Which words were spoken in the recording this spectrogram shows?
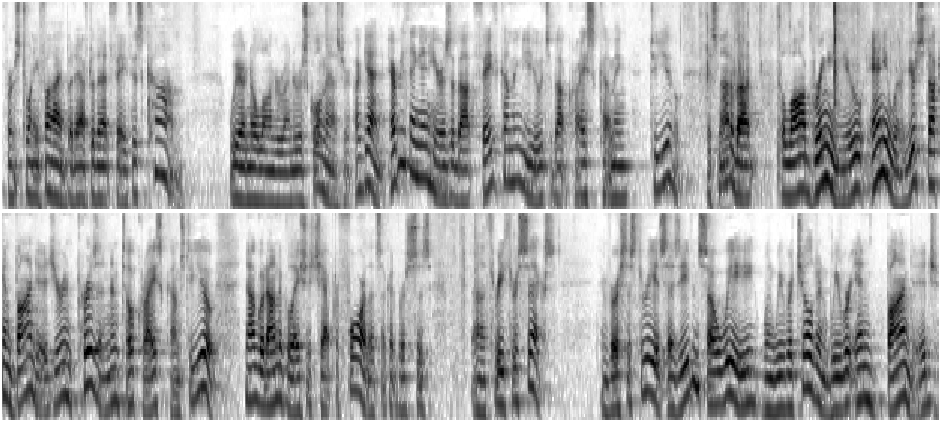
Verse 25, but after that faith is come, we are no longer under a schoolmaster. Again, everything in here is about faith coming to you, it's about Christ coming to you. It's not about the law bringing you anywhere. You're stuck in bondage, you're in prison until Christ comes to you. Now go down to Galatians chapter 4. Let's look at verses uh, 3 through 6. In verses 3, it says, Even so, we, when we were children, we were in bondage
